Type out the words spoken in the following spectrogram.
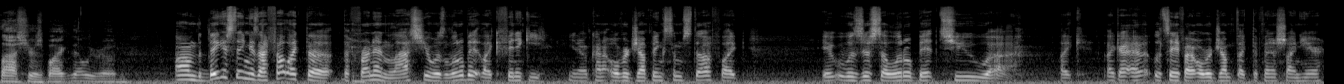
last year's bike that we rode? Um, the biggest thing is I felt like the the front end last year was a little bit like finicky, you know, kind of over jumping some stuff. Like it was just a little bit too, uh, like like I, let's say if I over jumped like the finish line here,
